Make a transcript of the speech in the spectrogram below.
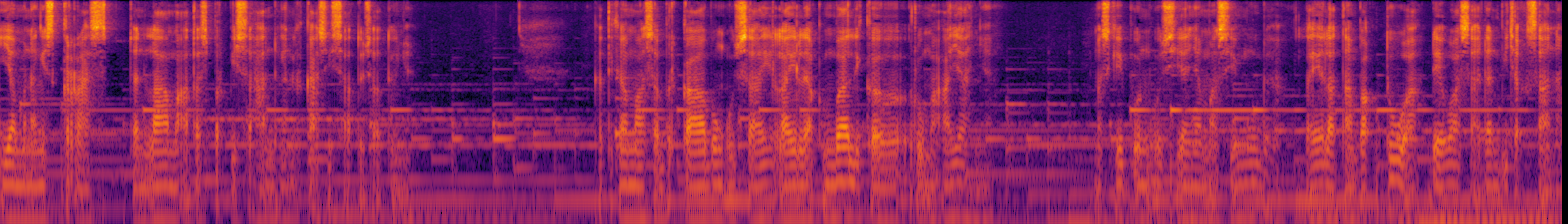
ia menangis keras dan lama atas perpisahan dengan kekasih satu-satunya. Ketika masa berkabung usai, Laila kembali ke rumah ayahnya. Meskipun usianya masih muda, Laila tampak tua, dewasa, dan bijaksana.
